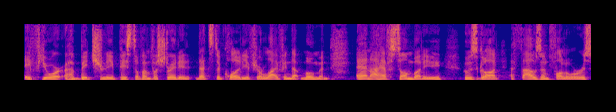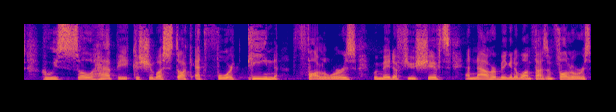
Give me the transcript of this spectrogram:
If you're habitually pissed off and frustrated, that's the quality of your life in that moment. And I have somebody who's got a thousand followers who is so happy because she was stuck at 14 followers. We made a few shifts and now her being at 1000 followers,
